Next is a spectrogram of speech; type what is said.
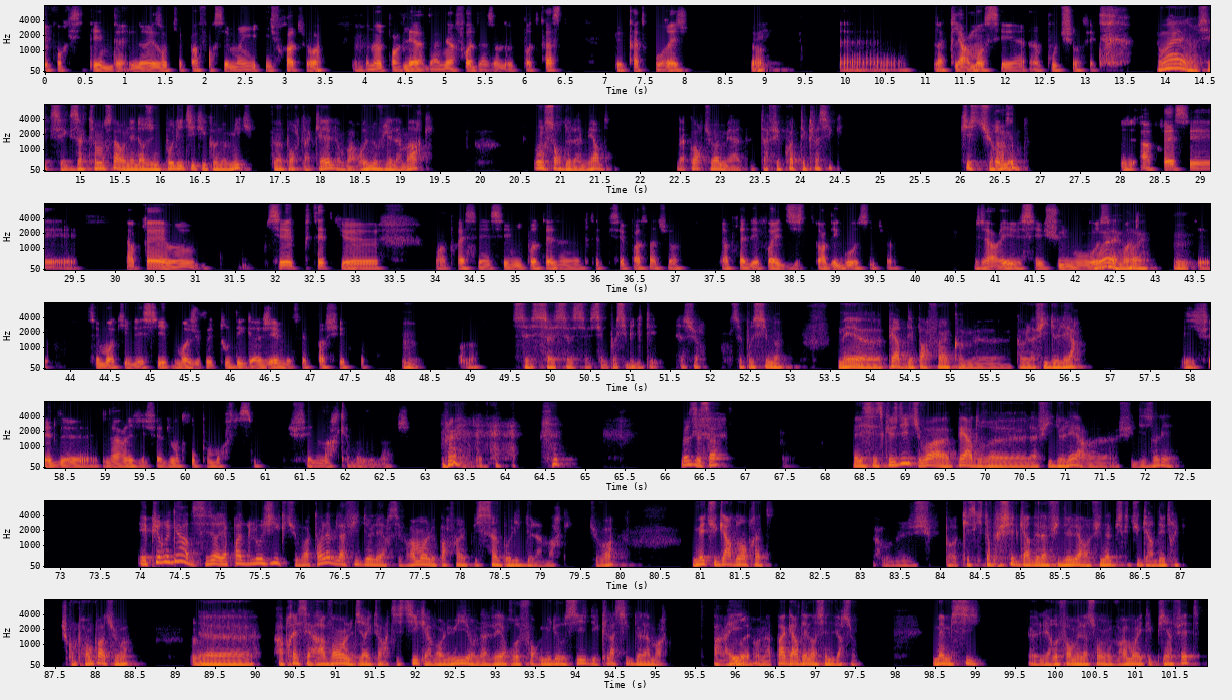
pour citer une, une raison qui est pas forcément IFRA, tu vois. Mm. On a parlé la dernière fois dans un autre podcast, le cas de tu vois. Oui. Là, clairement, c'est un putsch, en fait. Ouais, c'est exactement ça. On est dans une politique économique, peu importe laquelle, on va renouveler la marque, on sort de la merde, d'accord, tu vois, mais t'as fait quoi de tes classiques? Qu'est-ce que tu Ouais, mais racontes? après, c'est. Après, euh, c'est peut-être que. Bon, après, c'est c'est une hypothèse. hein. Peut-être que c'est pas ça, tu vois. Après, des fois, il y a des histoires d'ego aussi, tu vois. J'arrive, c'est, je suis nouveau, c'est moi qui, ouais. Mm. c'est c'est moi qui décide. Moi, je veux tout dégager, me faites pas chier. Mm. Voilà. C'est c'est- c'est- c'est- c'est une possibilité, bien sûr. C'est possible. hein. Mais euh, perdre des parfums comme, euh, comme la fille de l'air, Il fait de, il arrive, il fait de l'anthropomorphisme. Je fais une marque à mon image. ouais, c'est ça. Mais c'est ce que je dis, tu vois, perdre euh, la fille de l'air, euh, je suis désolé. Et puis regarde, c'est-à-dire, il n'y a pas de logique, tu vois. Tu enlèves la fille de l'air, c'est vraiment le parfum le plus symbolique de la marque, tu vois. Mais tu gardes l'empreinte. Ah, Je sais pas, Qu'est-ce qui t'empêchait de garder la fille de l'air au final, puisque tu gardes des trucs? Je comprends pas, tu vois. Mm. Euh, après, c'est avant le directeur artistique, avant lui, on avait reformulé aussi des classiques de la marque. Pareil, Ouais. on n'a pas gardé l'ancienne version. Même si euh, les reformulations ont vraiment été bien faites,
